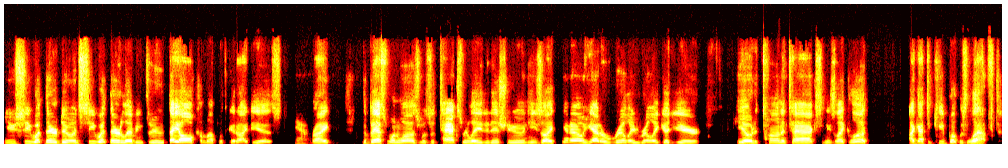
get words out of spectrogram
you see what they're doing, see what they're living through. They all come up with good ideas. Yeah. Right. The best one was was a tax related issue, and he's like, you know, he had a really really good year. He owed a ton of tax, and he's like, look, I got to keep what was left.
